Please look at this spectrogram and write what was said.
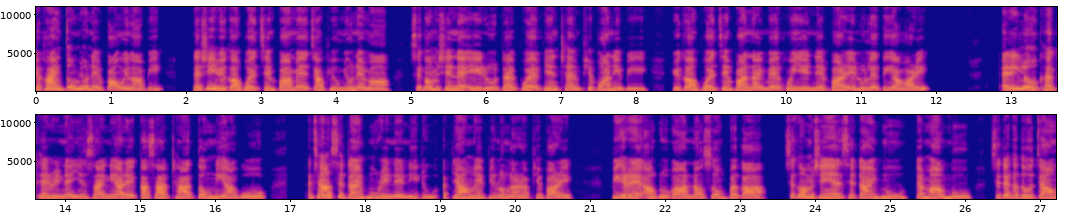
ရခိုင်သုံးမြို့နယ်ပါဝင်လာပြီးလက်ရှိရွေးကောက်ပွဲကျင်းပမဲ့ကြောက်ဖြူမြို့နယ်မှာစစ်ကော်မရှင်နဲ့အေတို့တိုက်ပွဲအပြင်းထန်ဖြစ်ပွားနေပြီးရွေးကောက်ပွဲကျင်းပနိုင်မဲ့အခွင့်အရေးနည်းပါတယ်လို့လည်းသိရပါတယ်။အဲဒီလိုခက်ခဲတွေနဲ့ရင်ဆိုင်နေရတဲ့ကဆထ3နေရာကိုအခြားစစ်တိုင်းမှုတွေနဲ့နီးတူအပြောင်းလဲပြုလုပ်လာတာဖြစ်ပါတယ်။ပြီးခဲ့တဲ့အောက်တိုဘာနောက်ဆုံးပတ်ကစစ်ကော်မရှင်ရဲ့စစ်တိုင်းမှုတက်မမှုစစ်တပ်ကတော်အကြောင်း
